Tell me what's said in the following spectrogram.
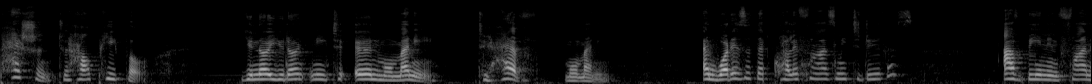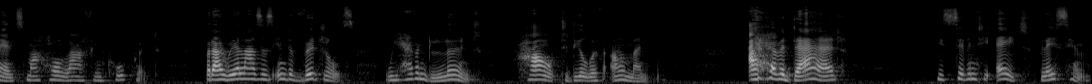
passion to help people. You know, you don't need to earn more money to have more money. And what is it that qualifies me to do this? I've been in finance my whole life in corporate, but I realize as individuals, we haven't learned how to deal with our money. I have a dad He's 78, bless him.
